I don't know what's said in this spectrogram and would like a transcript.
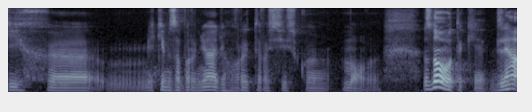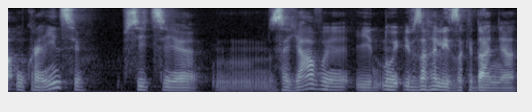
яких, е, яким забороняють говорити російською мовою. Знову таки, для українців всі ці заяви і, ну, і взагалі закидання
